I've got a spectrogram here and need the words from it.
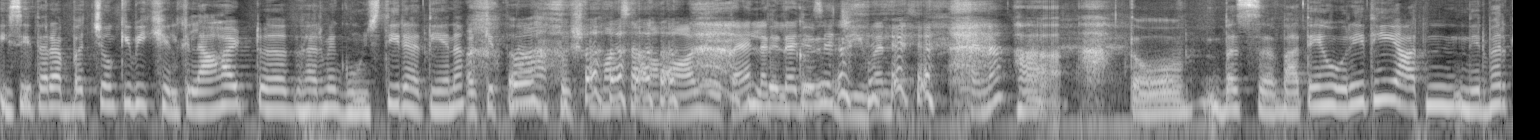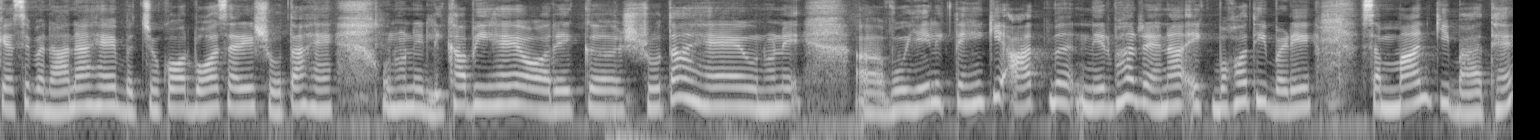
इसी तरह बच्चों की भी खिलखिलाहट घर में गूंजती रहती है ना। और कितना खुशनुमा सा माहौल होता है लगता है जैसे जीवन है है ना? हाँ तो बस बातें हो रही थी आत्मनिर्भर कैसे बनाना है बच्चों को और बहुत सारे श्रोता हैं उन्होंने लिखा भी है और एक श्रोता है उन्होंने वो ये लिखते हैं कि आत्मनिर्भर रहना एक बहुत ही बड़े सम्मान की बात है।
